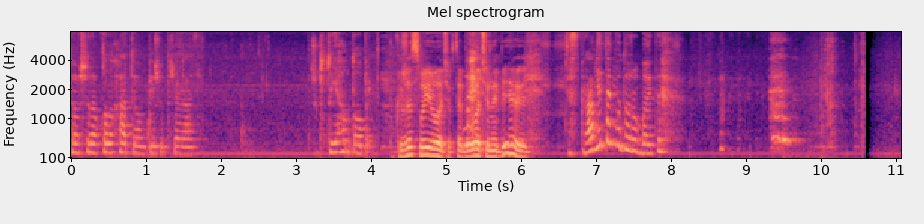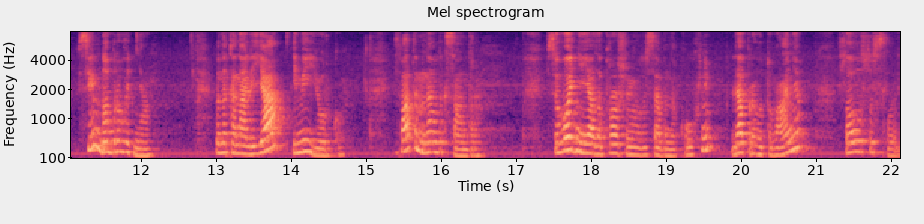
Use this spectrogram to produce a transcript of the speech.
Тому що навколо хати обіжу три рази. Щоб стояв добре. Покажи свої очі, в тебе очі не бігають. Чи справді так буду робити? Всім доброго дня! Ви на каналі Я і мій Юрко. Звати мене Олександра. Сьогодні я запрошую до себе на кухню для приготування соусу слив.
